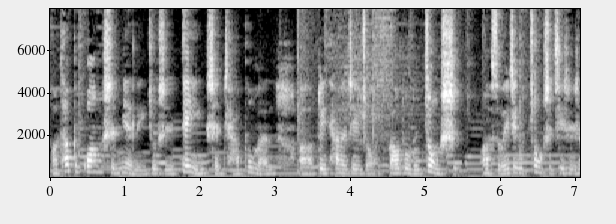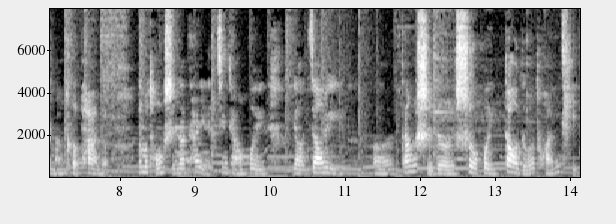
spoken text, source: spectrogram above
啊，它不光是面临就是电影审查部门呃对它的这种高度的重视啊，所谓这个重视其实是蛮可怕的。那么同时呢，它也经常会要遭遇呃当时的社会道德团体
